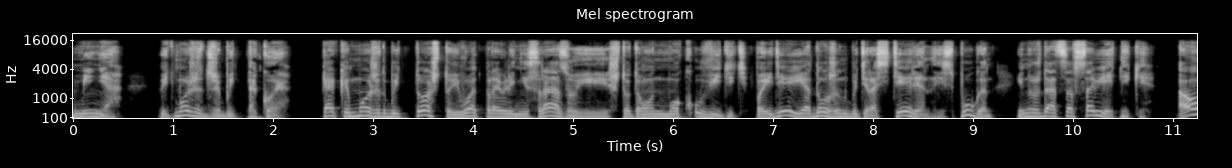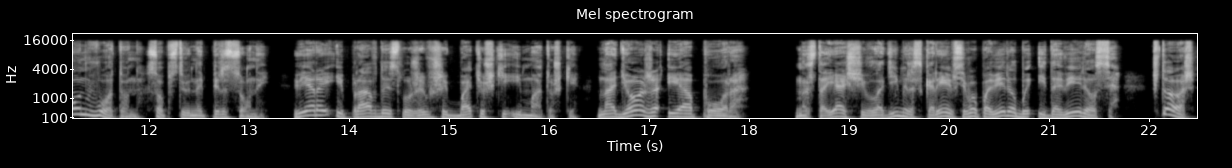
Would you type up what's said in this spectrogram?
меня. Ведь может же быть такое. Как и может быть то, что его отправили не сразу, и что-то он мог увидеть. По идее, я должен быть растерян, испуган и нуждаться в советнике. А он вот он, собственной персоной. Верой и правдой служивший батюшке и матушке. Надежа и опора. Настоящий Владимир, скорее всего, поверил бы и доверился – что ж,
